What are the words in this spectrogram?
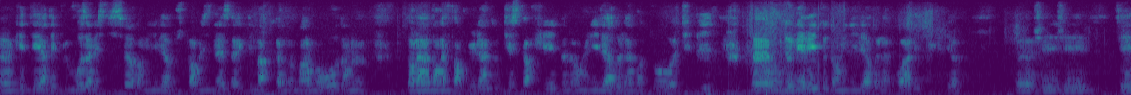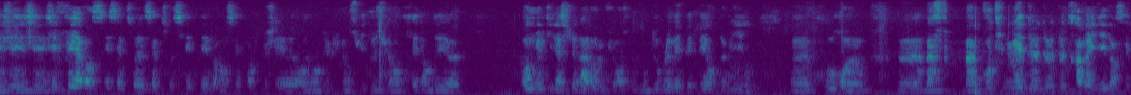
euh, qui était un des plus gros investisseurs dans l'univers du sport business, avec des marques comme Marlboro dans, la, Formule 1, comme Chesterfield dans l'univers de la moto euh, GP, euh, ou de Mérite dans l'univers de la voile. Puis, j'ai fait avancer cette, société pendant ces temps que j'ai revendu. Puis ensuite, je suis rentré dans des grande multinationale, en l'occurrence le groupe WPP en 2000, euh, pour euh, euh, bah, bah, continuer de, travailler dans cet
